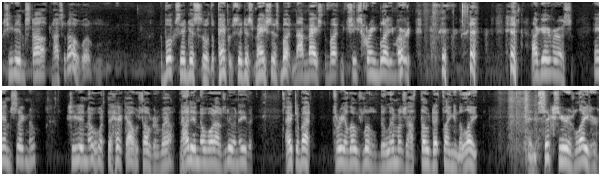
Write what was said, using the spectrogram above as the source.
She didn't stop. And I said, Oh, well, the book said this, or the pamphlet said this, mash this button. I mashed the button. She screamed bloody murder. I gave her a hand signal. She didn't know what the heck I was talking about. And I didn't know what I was doing either. After about three of those little dilemmas, I throwed that thing in the lake. And six years later,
